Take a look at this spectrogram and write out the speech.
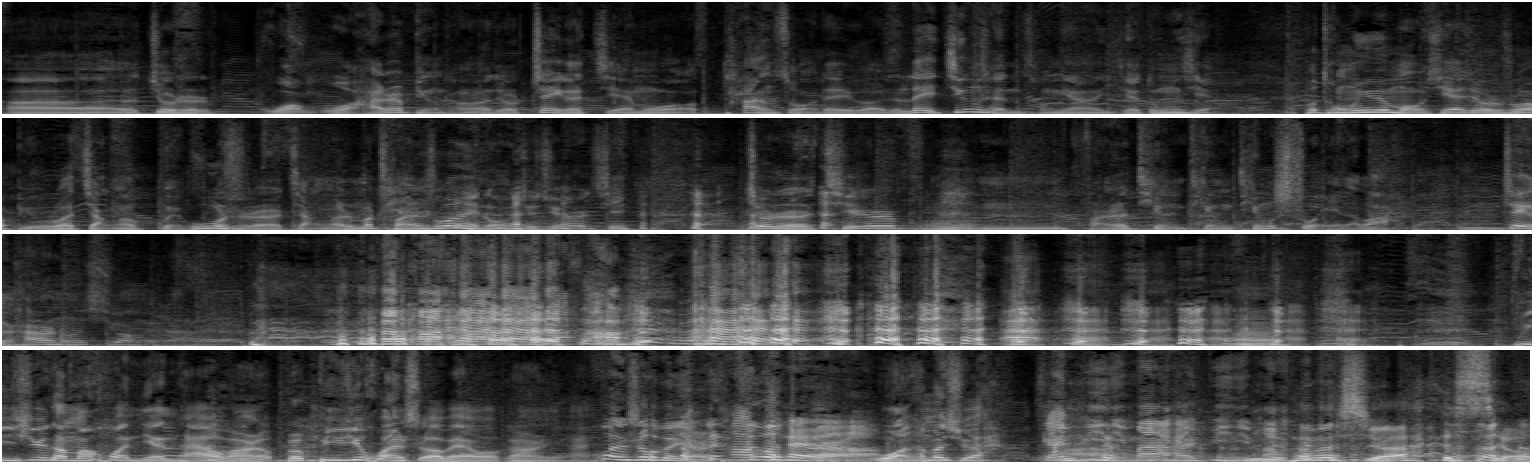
嗯。呃，就是我我还是秉承了就是这个节目探索这个人类精神层面的一些东西，不同于某些就是说，比如说讲个鬼故事，讲个什么传说那种，就觉得其 就是其实嗯，反正挺挺挺水的吧。嗯，这个还是能希望给大家来点。操！哎哎哎哎哎！必须他妈换电台！我告诉你，不是必须换设备！我告诉你，哎，换设备也是他控制 我他妈学，该逼你卖还逼你卖 你。他妈学还行，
